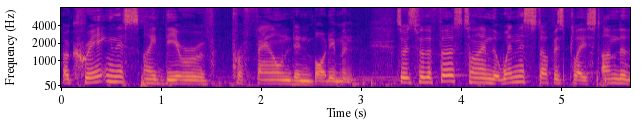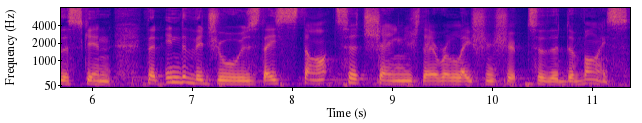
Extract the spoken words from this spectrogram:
are creating this idea of profound embodiment. So it's for the first time that when this stuff is placed under the skin, that individuals they start to change their relationship to the device.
